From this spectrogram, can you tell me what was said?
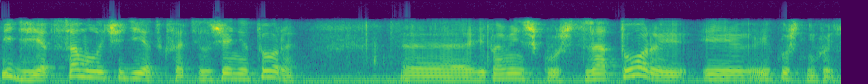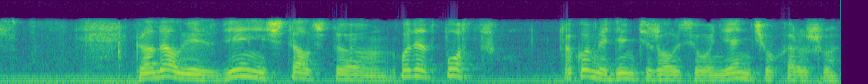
и диет. Самый лучший диет, кстати, изучение Торы э, и поменьше кушать. За Торы и, и кушать не хочется. Голодал весь день и считал, что вот этот пост, такой у меня день тяжелый сегодня, я ничего хорошего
